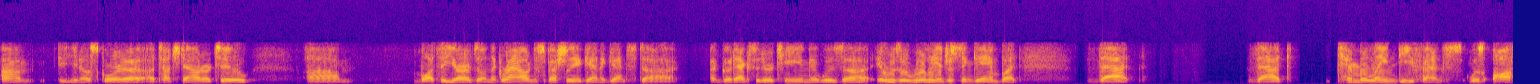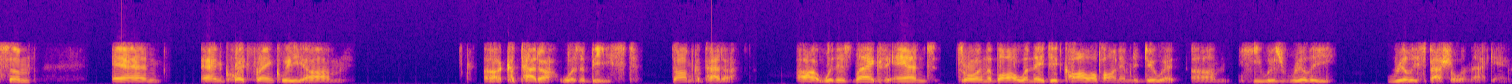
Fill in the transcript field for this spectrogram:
Um, you know, scored a, a touchdown or two. Um, lots of yards on the ground, especially again against uh, a good Exeter team. It was uh, it was a really interesting game, but that that Timberlane defense was awesome, and and quite frankly, um, uh, Capetta was a beast. Dom Capetta, uh, with his legs and throwing the ball when they did call upon him to do it. Um, he was really, really special in that game.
